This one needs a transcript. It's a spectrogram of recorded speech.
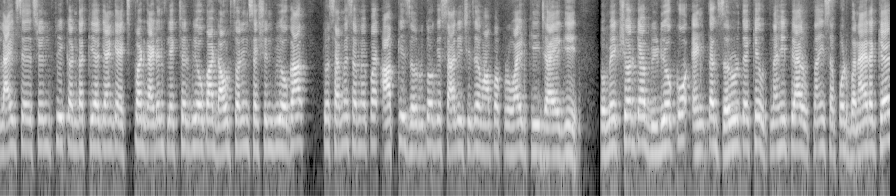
live session भी कंडक्ट किया जाएँगे। एक्सपर्ट गाइडेंस लेक्चर भी होगा। डाउट सॉल्विंग सेशन भी होगा। तो समय समय पर आपकी जरूरतों की सारी चीज़ें वहाँ पर प्रोवाइड की जाएगी। तो मेक श्योर sure कि आप वीडियो को एंड तक ज़रूर देखें। उतना ही प्यार, उतना ही सपोर्ट बनाए रखें।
